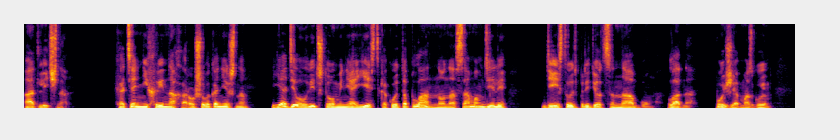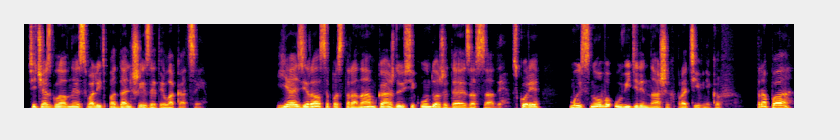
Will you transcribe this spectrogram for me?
Отлично. Хотя ни хрена хорошего, конечно, я делал вид, что у меня есть какой-то план, но на самом деле действовать придется на обум. Ладно, позже обмозгуем. Сейчас главное свалить подальше из этой локации. Я озирался по сторонам, каждую секунду ожидая засады. Вскоре мы снова увидели наших противников. Тропа,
